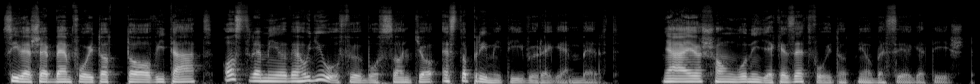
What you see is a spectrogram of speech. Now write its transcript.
Szívesebben folytatta a vitát, azt remélve, hogy jól fölbosszantja ezt a primitív öregembert. Nyájas hangon igyekezett folytatni a beszélgetést.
